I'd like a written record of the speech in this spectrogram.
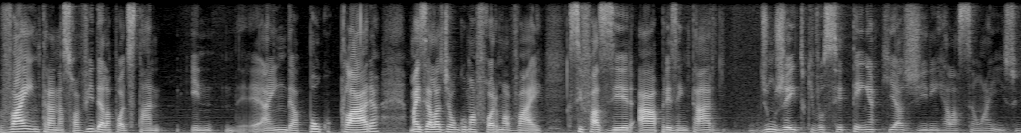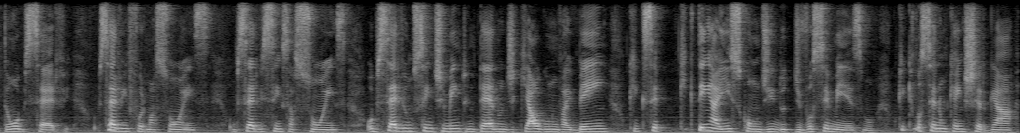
vai entrar na sua vida, ela pode estar ainda pouco clara, mas ela de alguma forma vai se fazer a apresentar de um jeito que você tenha que agir em relação a isso. Então observe, observe informações, observe sensações, observe um sentimento interno de que algo não vai bem, o que, que, você, o que, que tem aí escondido de você mesmo, o que, que você não quer enxergar,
